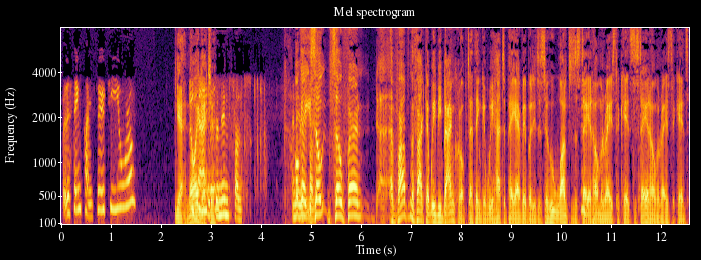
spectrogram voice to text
But at the same time, thirty euro. Yeah, no, I Yeah, get it's you. an insult. An Okay, insult. so so Fern, uh, apart from the fact that we'd be bankrupt, I think if we had to pay everybody to so who wanted to stay at home and raise their kids to stay at home and raise their kids,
